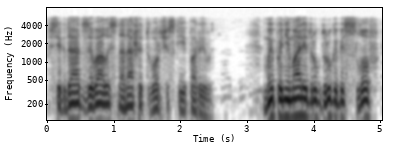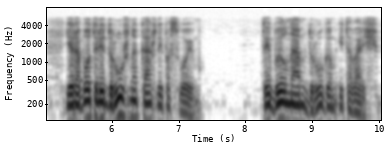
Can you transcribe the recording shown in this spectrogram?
всегда отзывалась на наши творческие порывы. Мы понимали друг друга без слов и работали дружно, каждый по-своему. Ты был нам другом и товарищем.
